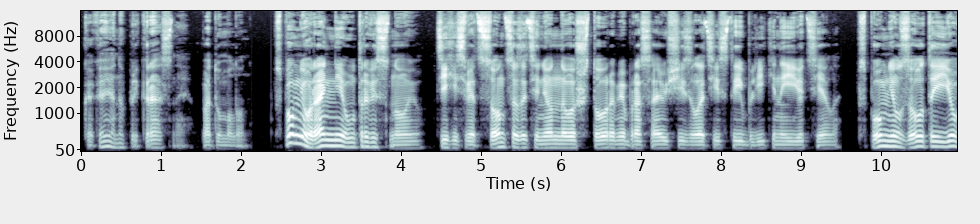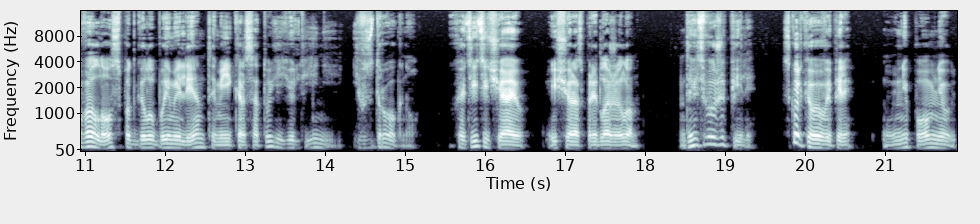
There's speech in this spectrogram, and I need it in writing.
«Какая она прекрасная», — подумал он. Вспомнил раннее утро весною, тихий свет солнца, затененного шторами, бросающий золотистые блики на ее тело. Вспомнил золото ее волос под голубыми лентами и красоту ее линий, и вздрогнул. «Хотите чаю?» — еще раз предложил он. «Да ведь вы уже пили. Сколько вы выпили?» «Не помню,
